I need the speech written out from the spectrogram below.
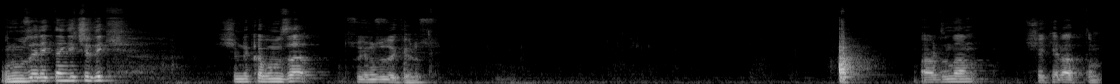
Unumuzu elekten geçirdik. Şimdi kabımıza suyumuzu döküyoruz. Ardından şeker attım.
